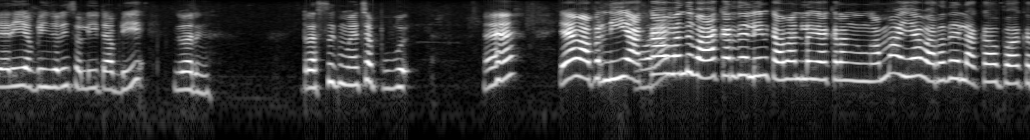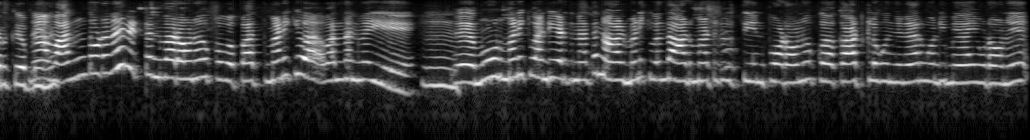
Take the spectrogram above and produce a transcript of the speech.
சரி அப்படின்னு சொல்லி சொல்லிட்டா அப்படி இங்கே வருங்க ட்ரெஸ்ஸுக்கு மேட்சா பூவு. ஆ? ஏன் அப்புறம் நீ அக்கா வந்து பார்க்கறதே இல்லைன்னு கமெண்ட்ல கேட்குறாங்க உங்கள் அம்மா ஏன் வரதே இல்லை அக்காவை பார்க்கறதுக்கு அப்படின்னு? வந்த உடனே ரிட்டர்ன் வரணும். இப்போ பத்து மணிக்கு வ- வந்தேன்னு வை. ம். அஹ் மூணு மணிக்கு வண்டி எடுத்தனா தான் நாலு மணிக்கு வந்து ஆடு மாட்டுகளுக்கு தீன் போடணும். காட்டுக்குள்ள கொஞ்சம் நேரம் கொண்டு மேய விடணும்.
